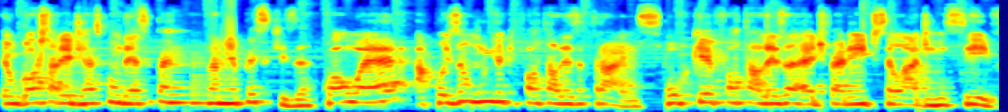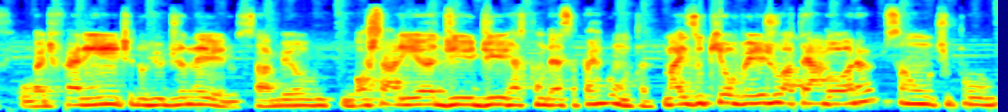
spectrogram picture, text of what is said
eu gostaria de responder essa pergunta na minha pesquisa. Qual é a coisa única que Fortaleza traz? Por que Fortaleza é diferente, sei lá, de Recife? Ou é diferente do Rio de Janeiro, sabe? Eu gostaria de, de responder essa pergunta. Mas o que eu vejo até agora são, tipo,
